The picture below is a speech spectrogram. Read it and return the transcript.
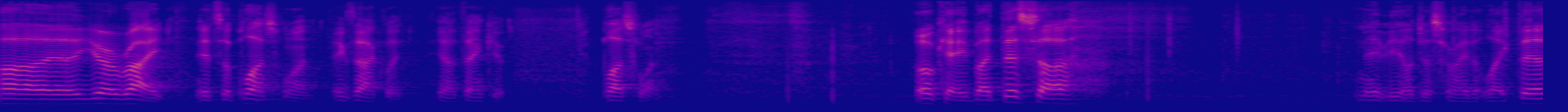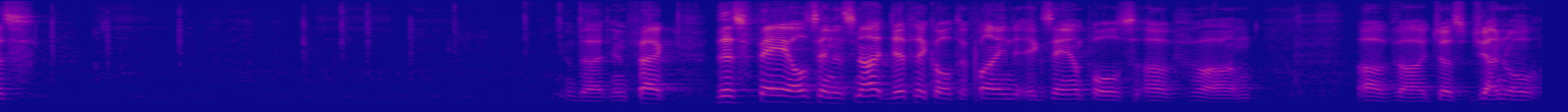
Uh, you're right. It's a plus one. Exactly. Yeah, thank you. Plus one. Okay, but this, uh, maybe I'll just write it like this. That, in fact, this fails, and it's not difficult to find examples of, um, of uh, just general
